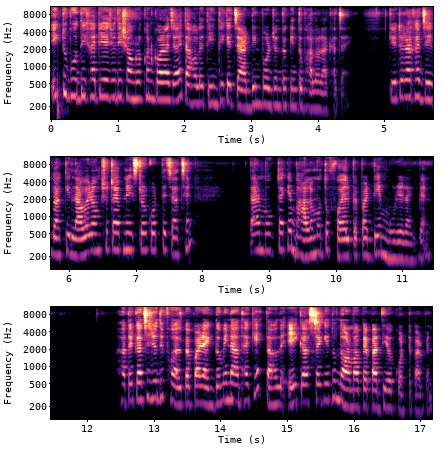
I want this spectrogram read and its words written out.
একটু বুদ্ধি খাটিয়ে যদি সংরক্ষণ করা যায়, তাহলে তিন থেকে চার দিন পর্যন্ত কিন্তু ভালো রাখা যায়। কেটে রাখা যেই বাকি লাউয়ের অংশটা আপনি স্টোর করতে চাচ্ছেন, তার মুখটাকে ভালো মতো ফয়েল পেপার দিয়ে মুড়ে রাখবেন। হাতের কাছে যদি ফয়েল পেপার একদমই না থাকে, তাহলে এই কাজটা কিন্তু নর্মাল পেপার দিয়েও করতে পারবেন।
